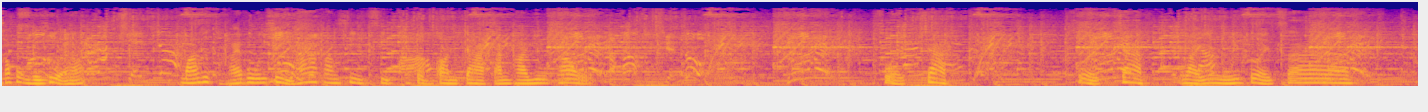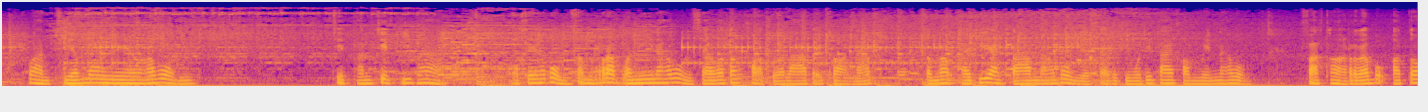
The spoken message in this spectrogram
ครับผมสวยๆฮะมาสุดท้ายคูณสี่ห้าพันสี่สิบครับผมก่อนจากการพายุเข้า สวยจัด สวยจัด ไหลอย่างนี้สวยจัด หวานเทียมโมเยลครับผมเจ็ดพันเจ็ดยี่ห้าโอเคครับผมสำหรับวันนี้นะครับผมแซวก็ต้องขอตัวลาไปก่อนนะครับ สำหรับใครที่อยากตามนะครับผมเดี๋ยวจะทิ้งไว้ที่ใต้คอมเมนต์นะครับผมฝากถอนระบบออโต้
